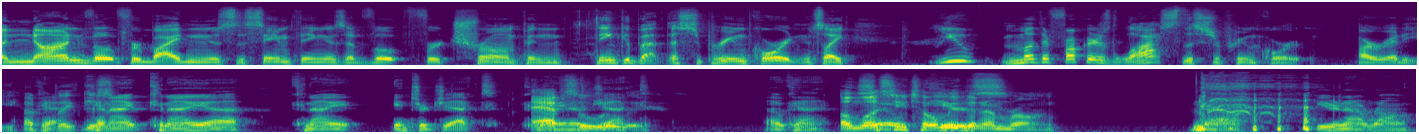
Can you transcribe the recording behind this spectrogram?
a non-vote for Biden is the same thing as a vote for Trump and think about the Supreme Court and it's like you motherfuckers lost the Supreme Court already. Okay. Like, this- can I can I uh can I interject? Can I Absolutely. interject? Okay. Unless So you told me that I'm wrong. No, you're not wrong.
